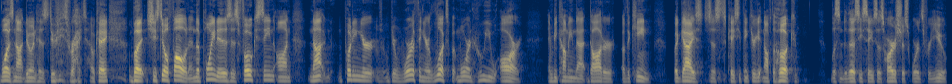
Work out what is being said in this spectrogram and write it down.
was not doing his duties right, okay? But she still followed. And the point is, is focusing on not putting your, your worth in your looks, but more in who you are and becoming that daughter of the king. But guys, just in case you think you're getting off the hook, Listen to this. He saves his harshest words for you.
